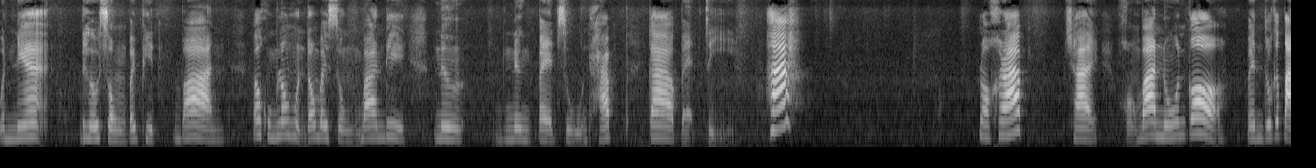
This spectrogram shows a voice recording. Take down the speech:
วันเนี้ยเธอส่งไปผิดบ้านก็คุมล่องหนต้องไปส่งบ้านที่หนึ่งหนึ่งแปดศูนย์ทับเก้าแปดสี่ฮะหรอครับ ใช่ของบ้านนู้นก็เป็นตุ๊กตา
